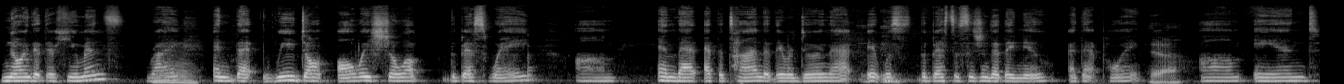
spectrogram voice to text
Knowing that they're humans right? Mm. And that we don't always show up the best way. Um, and that at the time that they were doing that, it was the best decision that they knew at that point. Yeah. Um, and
